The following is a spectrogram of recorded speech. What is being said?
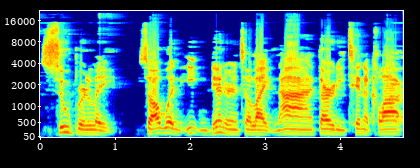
super late. So I wasn't eating dinner until like 9 30, 10 o'clock.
